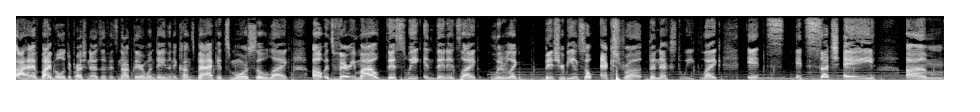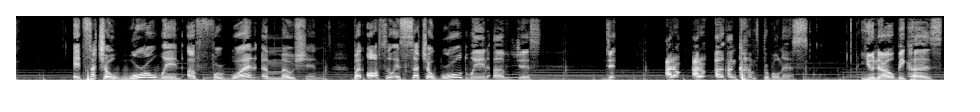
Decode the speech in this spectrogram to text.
I have bipolar depression as if it's not there one day and then it comes back. It's more so like, oh, it's very mild this week, and then it's like literally like, bitch, you're being so extra the next week. Like it's it's such a um it's such a whirlwind of for one emotions but also it's such a whirlwind of just, just I don't, I don't, uh, uncomfortableness, you know, because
